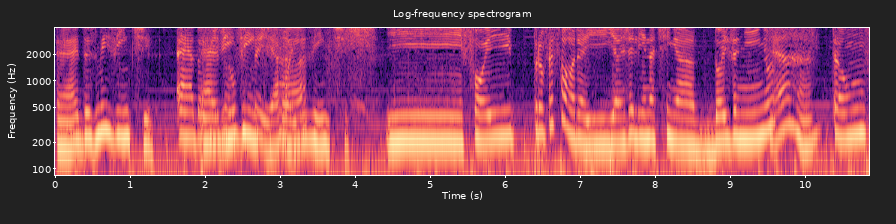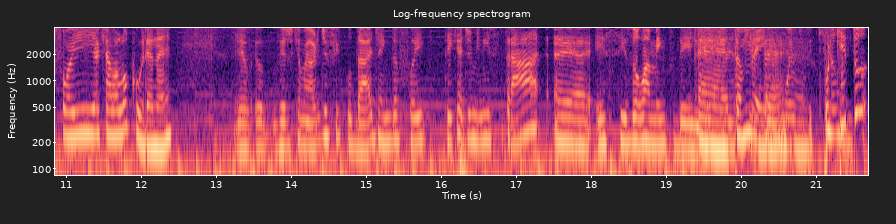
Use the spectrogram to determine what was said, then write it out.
É, 2020. É, 2020. É, no 20, sei, foi no 20. E foi professora. E a Angelina tinha dois aninhos. Uhum. Então foi aquela loucura, né? Eu, eu, vejo que a maior dificuldade ainda foi ter que administrar é, esse isolamento deles. É, assim, né? também. É. Porque tu,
